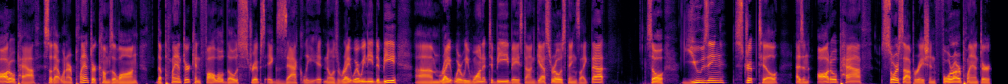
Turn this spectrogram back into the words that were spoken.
AutoPath so that when our planter comes along, the planter can follow those strips exactly. It knows right where we need to be, um, right where we want it to be based on guess rows, things like that. So, using strip till as an AutoPath source operation for our planter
